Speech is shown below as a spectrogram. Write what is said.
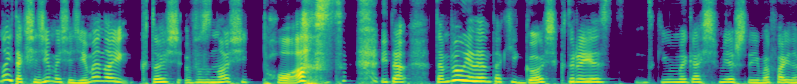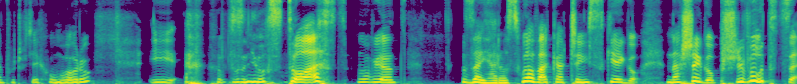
No i tak siedzimy, siedzimy, no i ktoś wznosi toast. I tam, tam był jeden taki gość, który jest taki mega śmieszny i ma fajne poczucie humoru. I wzniósł toast, mówiąc za Jarosława Kaczyńskiego, naszego przywódcę.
